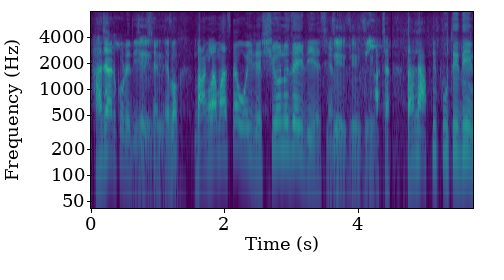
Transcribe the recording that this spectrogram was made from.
হাজার করে দিয়েছেন। এবং বাংলা মাছটা ওই রেশিও অনুযায়ী দিয়েছেন। জি জি জি। আচ্ছা তাহলে আপনি প্রতিদিন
